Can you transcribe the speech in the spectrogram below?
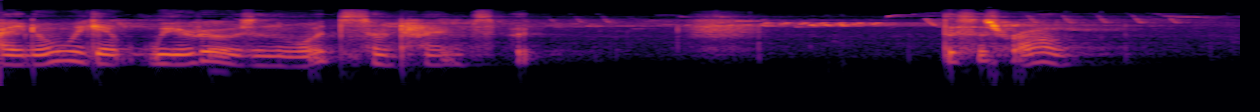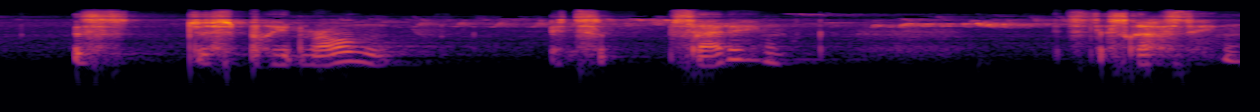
I know we get weirdos in the woods sometimes, but this is wrong. This is just plain wrong. It's upsetting. It's disgusting.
